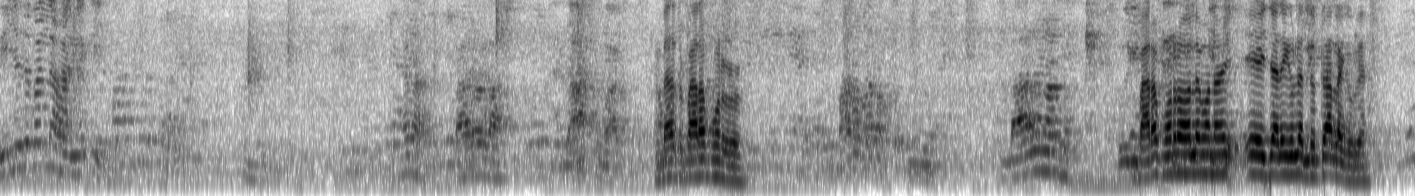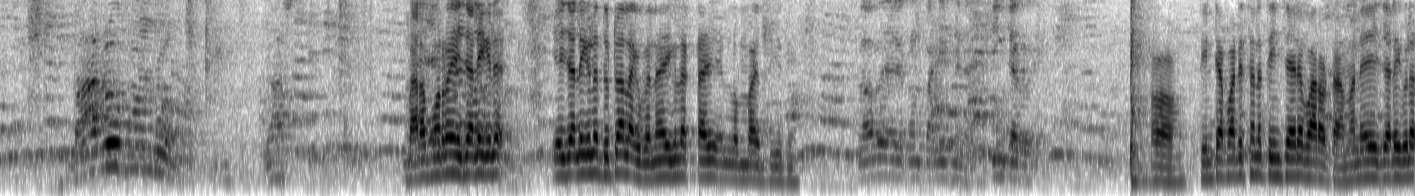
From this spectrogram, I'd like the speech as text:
নিয়ে যেতে পারলে হয় নাকি? বারো ব্যাস বারো পনেরো। বারো পনেরো হলে মানে হয় এই জারিগুলো দুটা লাগবে। বারো পনেরো। এই জালিগুলো এই জালিগুলো দুটা লাগবে না? এইগুলো একটাই লম্বা দিয়ে দিই। সব এরকম পাঠিয়েছে না তিনটা করে। ও তিনটা পার্টিশনে তিন চারে বারোটা। মানে এই জালিগুলো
